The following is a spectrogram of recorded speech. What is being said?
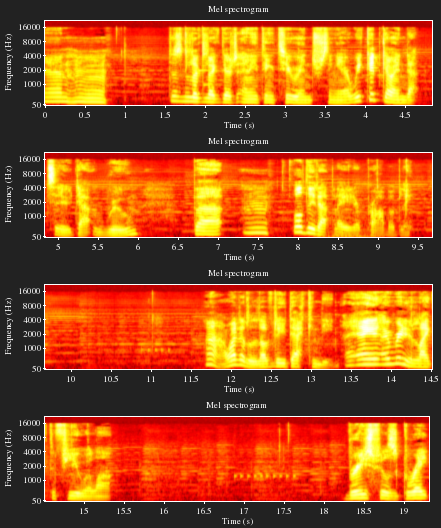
And hmm, doesn't look like there's anything too interesting here. We could go in that to that room, but mm, we'll do that later probably. Ah, what a lovely deck indeed. I, I, I really like the view a lot. Breeze feels great.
